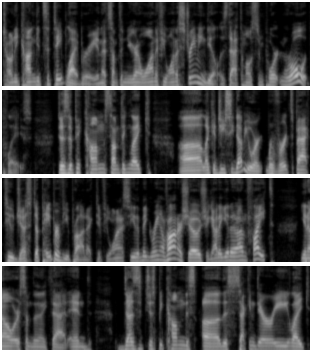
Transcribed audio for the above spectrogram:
Tony Khan gets the tape library, and that's something you're going to want if you want a streaming deal. Is that the most important role it plays? Does it become something like uh, like a GCW where it reverts back to just a pay per view product? If you want to see the big Ring of Honor shows, you got to get it on FITE, you know, or something like that. And does it just become this uh this secondary like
